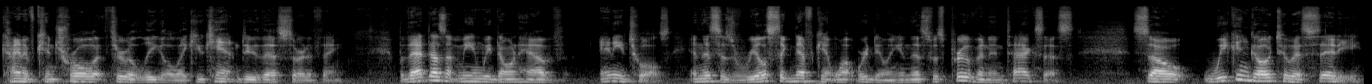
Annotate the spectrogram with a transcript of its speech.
kind of control it through illegal, like you can't do this sort of thing. But that doesn't mean we don't have any tools. And this is real significant what we're doing, and this was proven in Texas. So we can go to a city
